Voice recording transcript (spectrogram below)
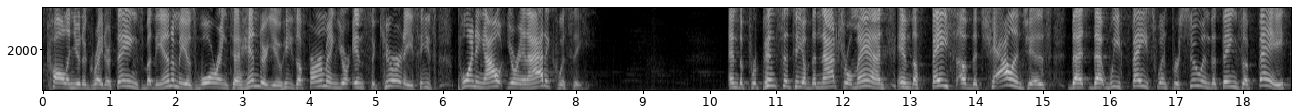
calling you to greater things, but the enemy is warring to hinder you. He's affirming your insecurities, he's pointing out your inadequacy. And the propensity of the natural man in the face of the challenges that, that we face when pursuing the things of faith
